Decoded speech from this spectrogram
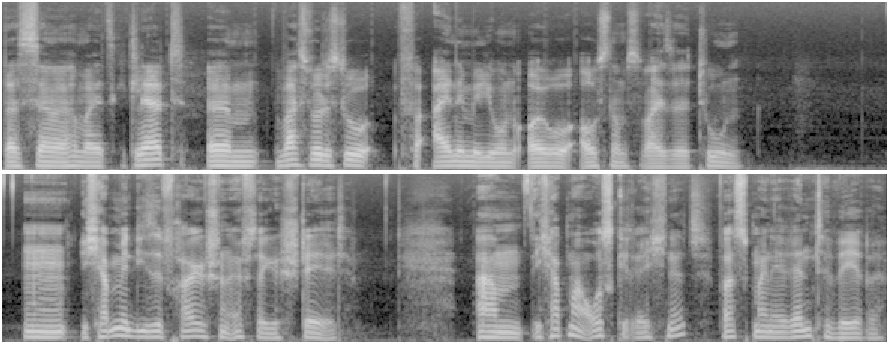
Das äh, haben wir jetzt geklärt. Ähm, was würdest du für eine Million Euro ausnahmsweise tun? Mm, Ich habe mir diese Frage schon öfter gestellt. Ähm, ich habe mal ausgerechnet, was meine Rente wäre,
